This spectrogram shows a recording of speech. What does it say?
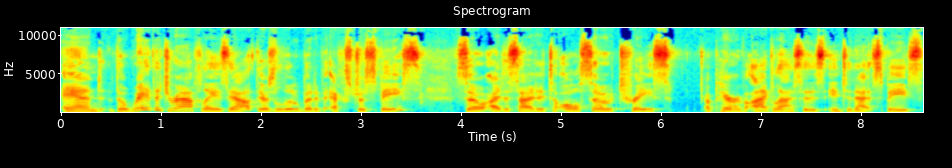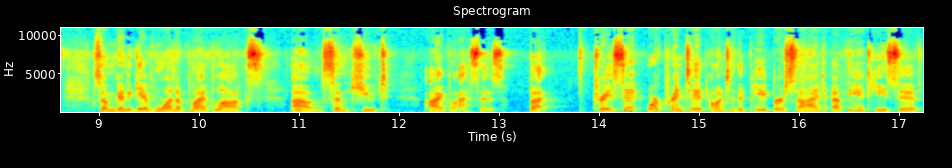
and the way the giraffe lays out, there's a little bit of extra space. So I decided to also trace a pair of eyeglasses into that space. So I'm going to give one of my blocks um, some cute eyeglasses. But trace it or print it onto the paper side of the adhesive.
